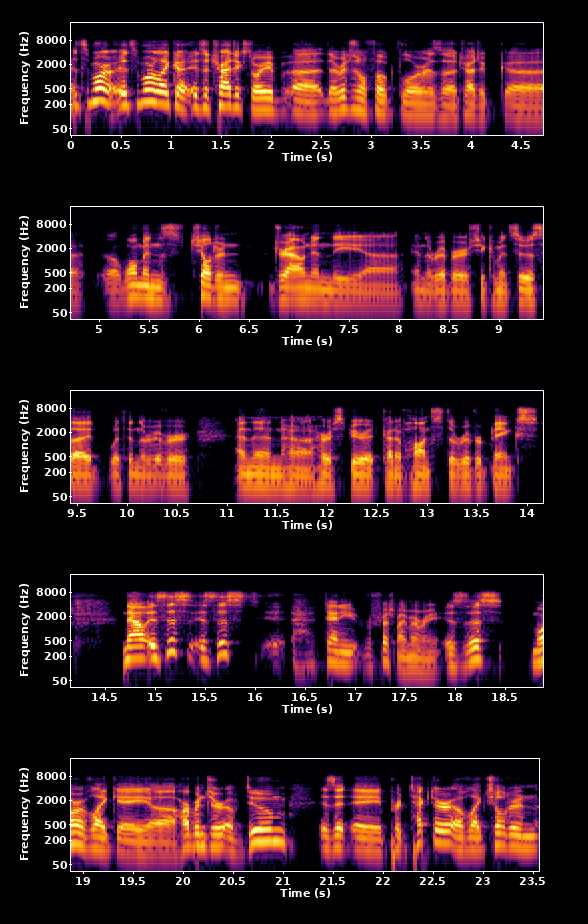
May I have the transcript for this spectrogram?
it's more, it's more like a, it's a tragic story. Uh, the original folklore is a tragic, uh, a woman's children drown in the, uh, in the river. She commits suicide within the river, and then uh, her spirit kind of haunts the river banks. Now, is this, is this, Danny? Refresh my memory. Is this more of like a uh, harbinger of doom? Is it a protector of like children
